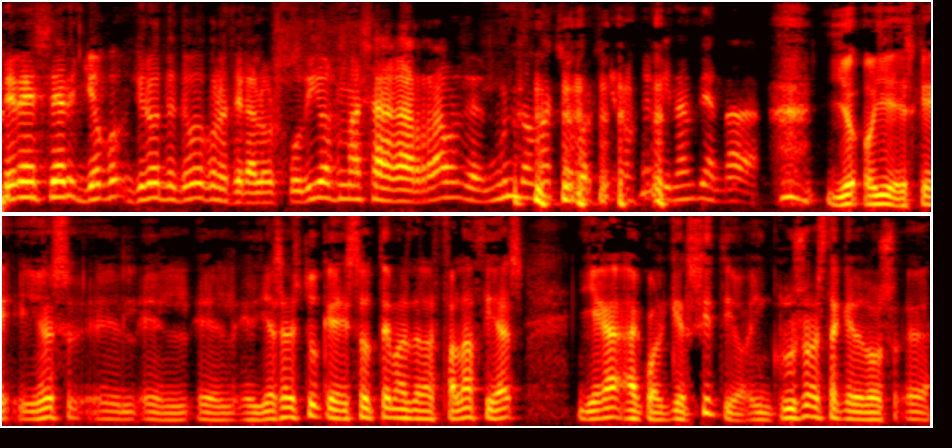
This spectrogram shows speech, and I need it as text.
Debe ser, yo creo que te tengo que conocer a los judíos más agarrados del mundo, macho, porque no me financian nada. Yo, oye, es que yo ya sabes tú que estos temas de las falacias llega a cualquier sitio, incluso hasta que los eh,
